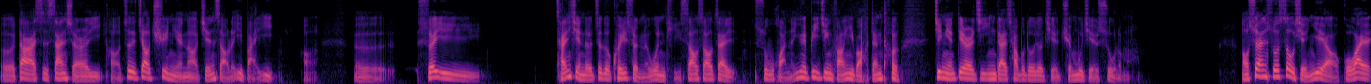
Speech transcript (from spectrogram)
呃大概是三十二亿。好，这个较去年呢减少了一百亿。好，呃，所以。产险的这个亏损的问题稍稍在舒缓了，因为毕竟防疫保单到今年第二季应该差不多就结全部结束了嘛。好，虽然说寿险业啊，国外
